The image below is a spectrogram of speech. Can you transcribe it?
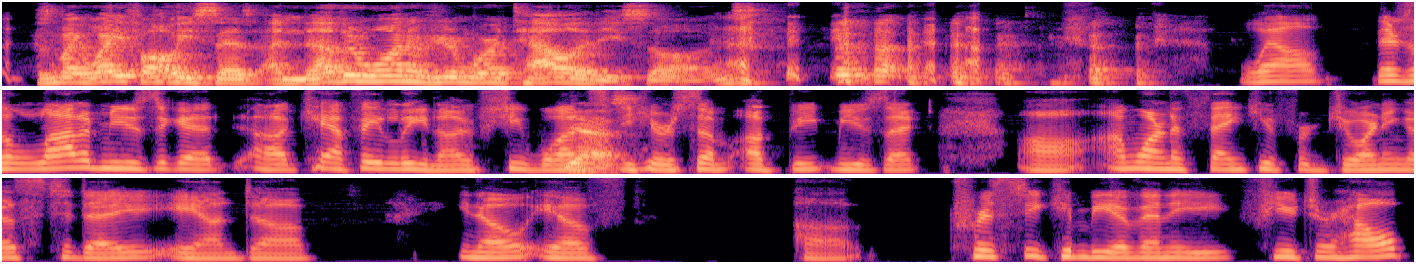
Because my wife always says, another one of your mortality songs. Well, there's a lot of music at uh, Caffè Lena if she wants to hear some upbeat music. Uh, I want to thank you for joining us today. And, uh, you know, if uh, Kristy can be of any future help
